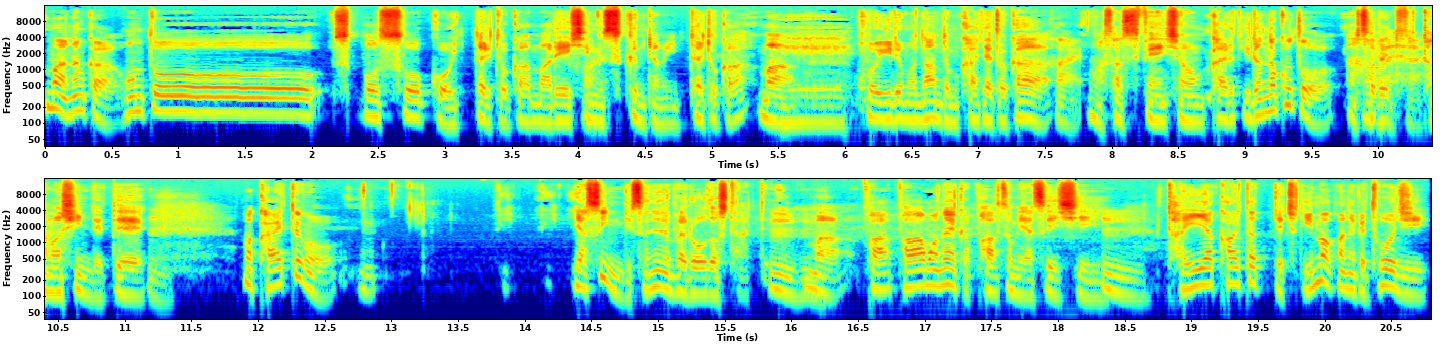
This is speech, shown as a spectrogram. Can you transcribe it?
まあなんか本当、スポーツ走行行ったりとか、まあレーシングスクールみたいなの行ったりとか、まあへホイールも何度も変えたりとか、はい。まあサスペンション変えるといろんなことをそれで楽しんでて、うん。まあ変えても、うん安いんですよね、やっぱりロードスターって。うんうん。まあパ、パワーもないからパーツも安いし、うん。タイヤ変えたってちょっと今わかんないけど当時、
